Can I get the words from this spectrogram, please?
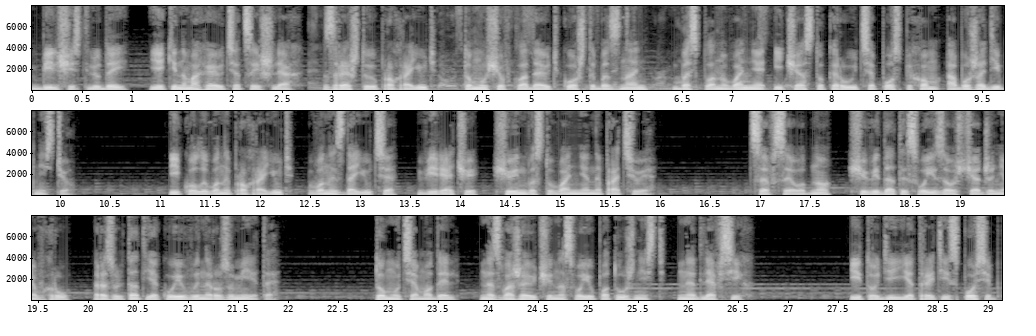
Більшість людей, які намагаються цей шлях, зрештою програють, тому що вкладають кошти без знань, без планування і часто керуються поспіхом або жадібністю. І коли вони програють, вони здаються, вірячи, що інвестування не працює. Це все одно, що віддати свої заощадження в гру, результат якої ви не розумієте. Тому ця модель, незважаючи на свою потужність, не для всіх. І тоді є третій спосіб,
